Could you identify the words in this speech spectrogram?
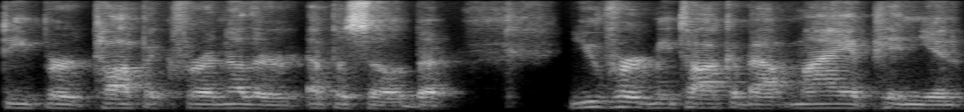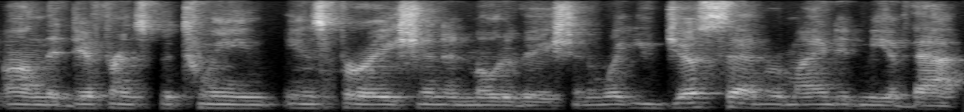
deeper topic for another episode, but you've heard me talk about my opinion on the difference between inspiration and motivation. What you just said reminded me of that.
